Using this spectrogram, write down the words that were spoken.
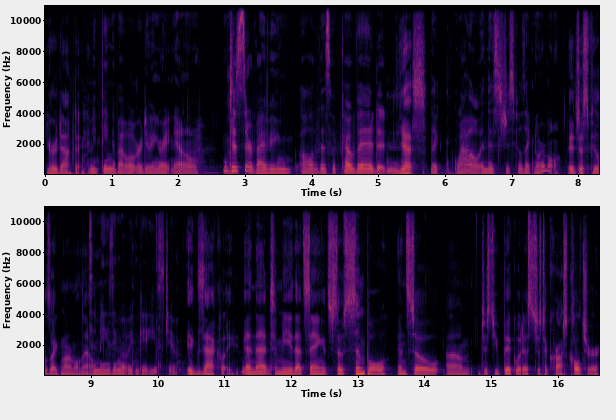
you're adapting. I mean, think about what we're doing right now. Just surviving all of this with COVID and Yes, like, wow. And this just feels like normal. it just feels like normal now. It's amazing what we can get used to. Exactly. And that to me, that saying, it's so simple and so um, just ubiquitous, just across culture.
